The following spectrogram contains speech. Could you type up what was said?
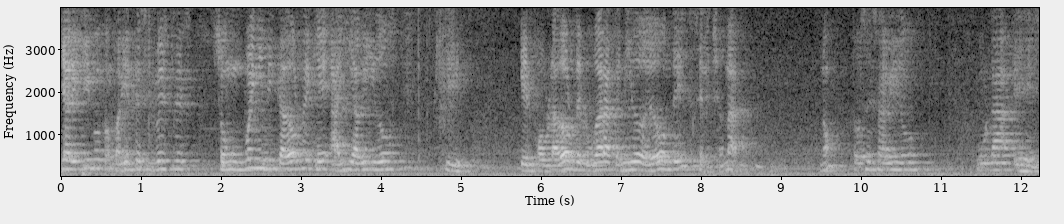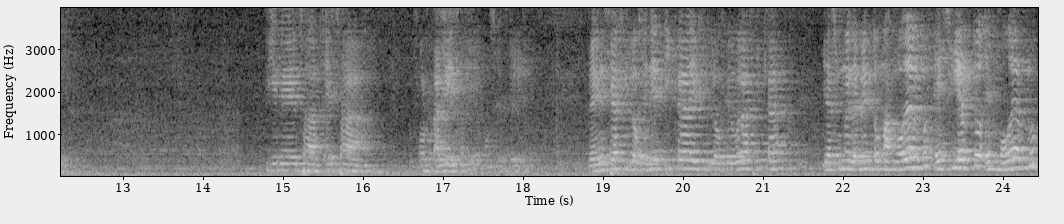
ya dijimos, los parientes silvestres son un buen indicador de que ahí ha habido, el poblador del lugar ha tenido de dónde seleccionar. ¿no? Entonces ha habido una... Eh, tiene esa, esa fortaleza, digamos, La herencia filogenética y filogeográfica ya es un elemento más moderno, es cierto, es moderno,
